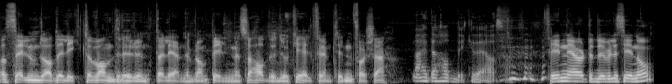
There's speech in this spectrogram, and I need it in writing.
Og selv om du hadde likt å vandre rundt alene blant bildene, så hadde du jo ikke helt fremtiden for seg? Nei, det hadde ikke det, altså. Finn, jeg hørte du ville si noe?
